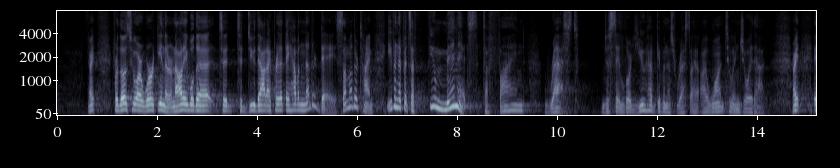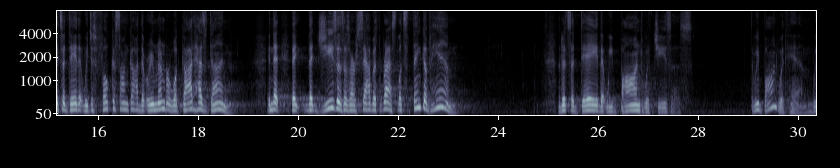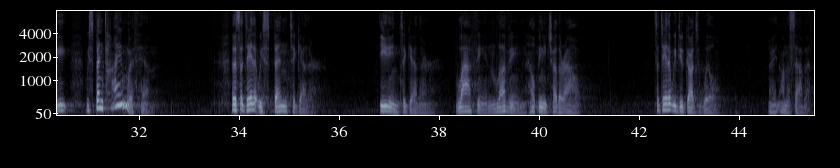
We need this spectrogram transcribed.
Right? For those who are working that are not able to, to, to do that, I pray that they have another day, some other time, even if it's a few minutes, to find rest. And just say, Lord, you have given us rest. I, I want to enjoy that. Right? It's a day that we just focus on God, that we remember what God has done, and that, that, that Jesus is our Sabbath rest. Let's think of Him that it's a day that we bond with Jesus, that we bond with Him, we, we spend time with Him, that it's a day that we spend together, eating together, laughing, loving, helping each other out. It's a day that we do God's will, right, on the Sabbath.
